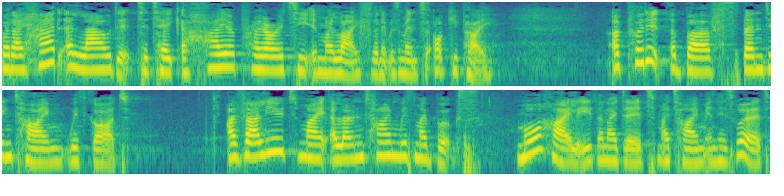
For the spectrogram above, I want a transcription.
But I had allowed it to take a higher priority in my life than it was meant to occupy. I put it above spending time with God. I valued my alone time with my books more highly than I did my time in His Word.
